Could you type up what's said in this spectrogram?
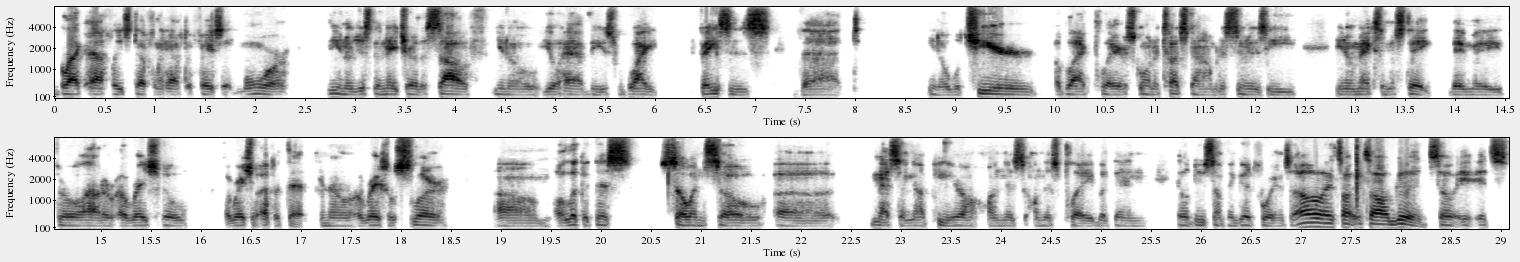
black athletes definitely have to face it more you know just the nature of the south you know you'll have these white faces that you know will cheer a black player scoring a touchdown but as soon as he you know makes a mistake they may throw out a, a racial a racial epithet, you know, a racial slur, um, or look at this so and so messing up here on this on this play, but then he'll do something good for you and say, "Oh, it's all it's all good." So it, it's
